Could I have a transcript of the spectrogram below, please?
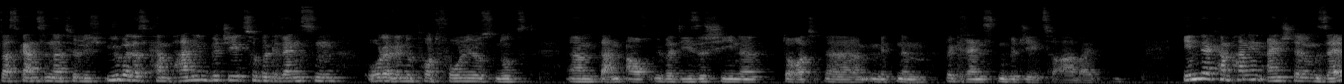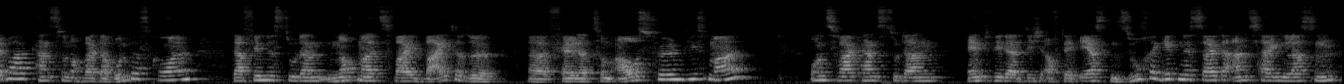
das Ganze natürlich über das Kampagnenbudget zu begrenzen oder wenn du Portfolios nutzt, ähm, dann auch über diese Schiene dort äh, mit einem begrenzten Budget zu arbeiten. In der Kampagneneinstellung selber kannst du noch weiter runter scrollen. Da findest du dann nochmal zwei weitere äh, Felder zum Ausfüllen diesmal. Und zwar kannst du dann entweder dich auf der ersten Suchergebnisseite anzeigen lassen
